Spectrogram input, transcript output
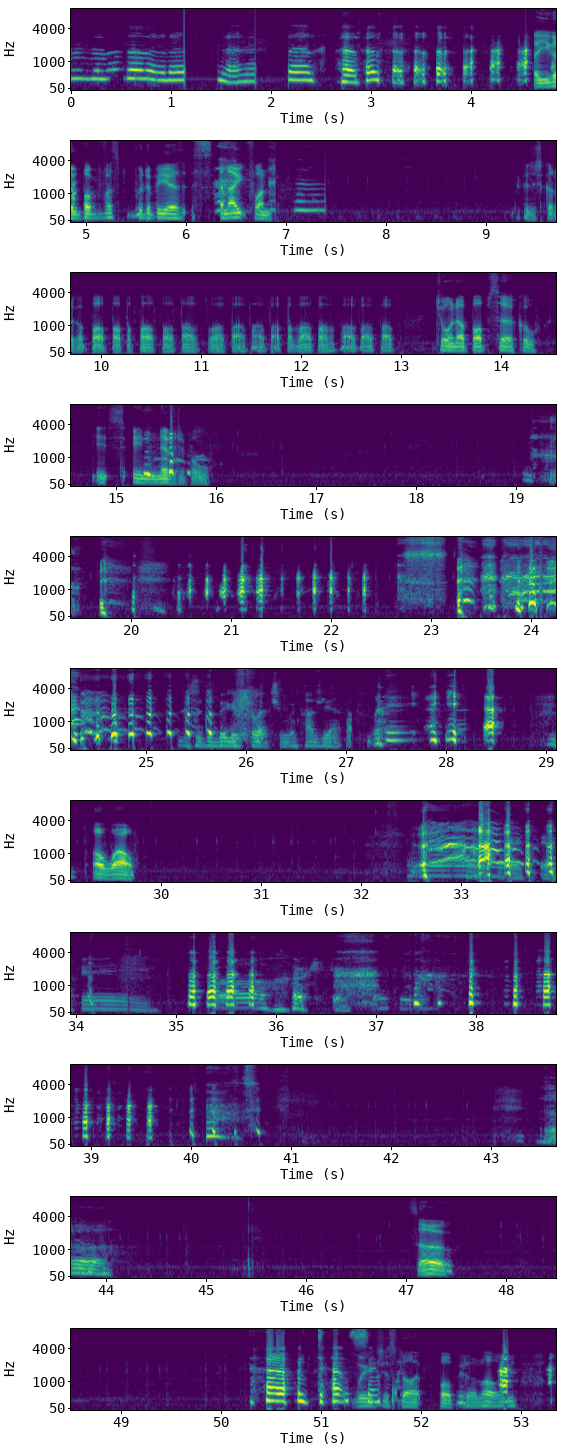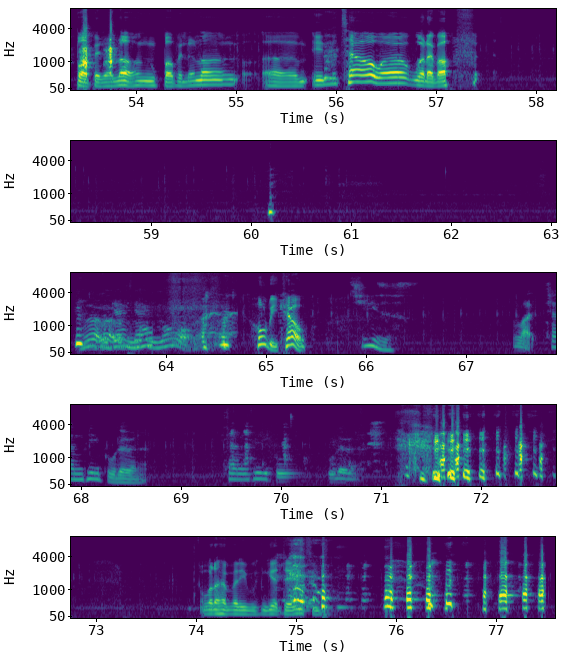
Are you gonna Bob with us? Would it be a, an eighth one? We could just gotta go Bob, Bob, Bob, Bob, Bob, Bob, Bob, Bob, Bob, Bob, Bob, Bob, Bob, Bob, Bob, Bob. Join our Bob circle. It's inevitable. This is the biggest collection we've had yet. Oh wow. Okay, okay. Oh, okay, okay. Ugh. So I'm we just like bobbing along, bobbing along, bobbing along, um, in the tower, whatever. Look, we're getting more. Holy cow! Jesus. Like 10 people doing it. 10 people doing it. I wonder how many we can get dancing.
